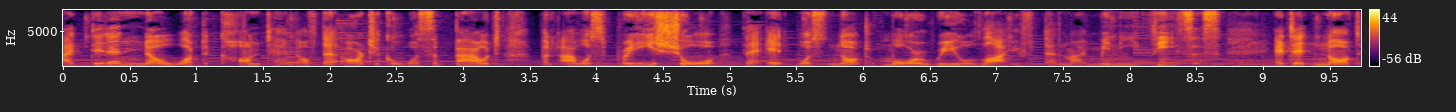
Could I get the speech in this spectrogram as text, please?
I didn't know what the content of that article was about, but I was pretty sure that it was not more real life than my mini thesis. It did not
